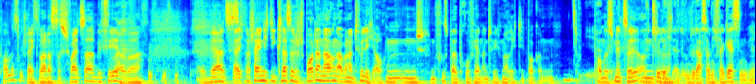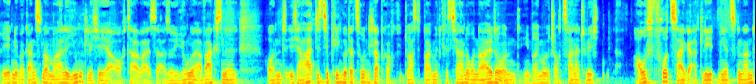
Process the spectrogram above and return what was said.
Pommes und Vielleicht Schnitzel. war das das Schweizer Buffet, ja. aber äh, wäre jetzt wahrscheinlich die klassische Sportlernahrung, aber natürlich auch ein, ein Fußballprofi hat natürlich mal richtig Bock an Pommes, Schnitzel. Und, natürlich. Äh, und du darfst auch nicht vergessen, wir reden über ganz normale Jugendliche ja auch teilweise. Also junge Erwachsene, und ja, Disziplin gehört dazu. Und ich glaube auch, du hast bei mit Cristiano Ronaldo und Ibrahimovic auch zwei natürlich aus Vorzeigeathleten jetzt genannt.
